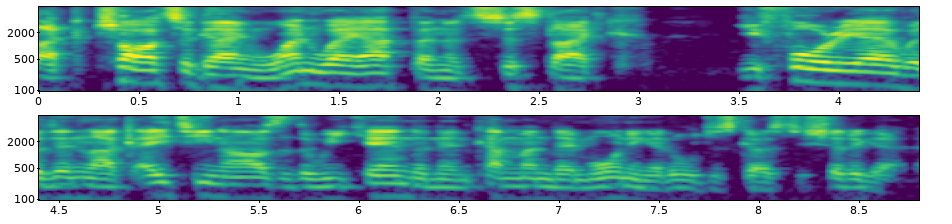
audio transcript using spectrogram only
like charts are going one way up and it's just like euphoria within like 18 hours of the weekend and then come monday morning it all just goes to shit again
